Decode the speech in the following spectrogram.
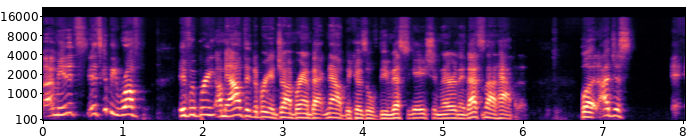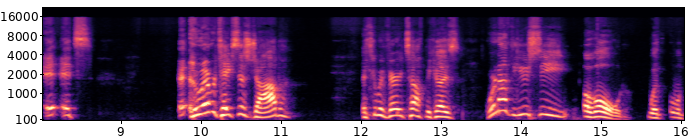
I mean, it's it's gonna be rough if we bring. I mean, I don't think they're bringing John Brand back now because of the investigation and everything. That's not happening. But I just, it, it's whoever takes this job, it's gonna be very tough because we're not the UC of old with with,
